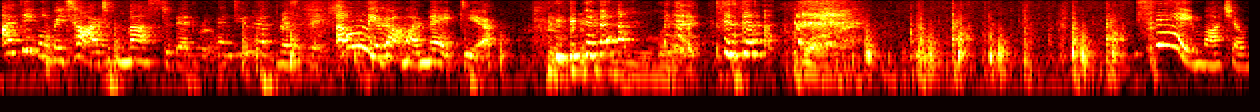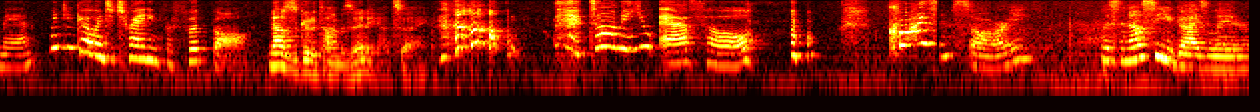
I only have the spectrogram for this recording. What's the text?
I think we'll retire to the master bedroom. And do you have reservations? Only about my mate, dear. Say, Macho Man, when'd you go into training for football? Now's as good a time as any, I'd say. Tommy, you asshole. Christ! I'm sorry. Listen, I'll see you guys later.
